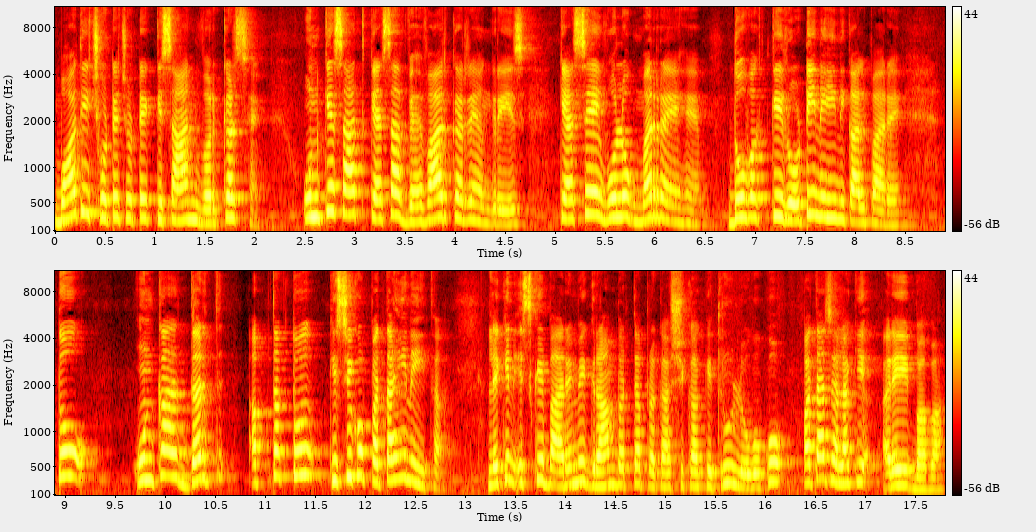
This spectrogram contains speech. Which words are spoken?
बहुत ही छोटे छोटे किसान वर्कर्स हैं, उनके साथ कैसा व्यवहार कर रहे हैं अंग्रेज़, कैसे वो लोग मर रहे हैं, दो वक्त की रोटी नहीं निकाल पा रहे तो उनका दर्द अब तक तो किसी को पता ही नहीं था। लेकिन इसके बारे में ग्राम वार्ता प्रकाशिका के थ्रू लोगों को पता चला कि अरे बाबा,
